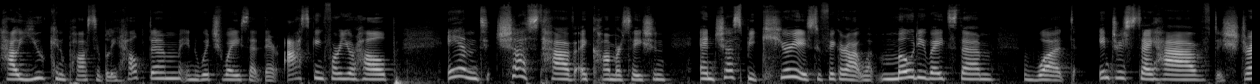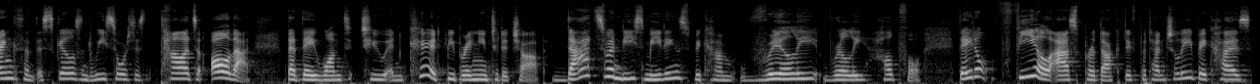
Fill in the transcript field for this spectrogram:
How you can possibly help them, in which ways that they're asking for your help and just have a conversation and just be curious to figure out what motivates them, what interests they have, the strength and the skills and resources, talents, and all that that they want to and could be bringing to the job. That's when these meetings become really, really helpful. They don't feel as productive potentially because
